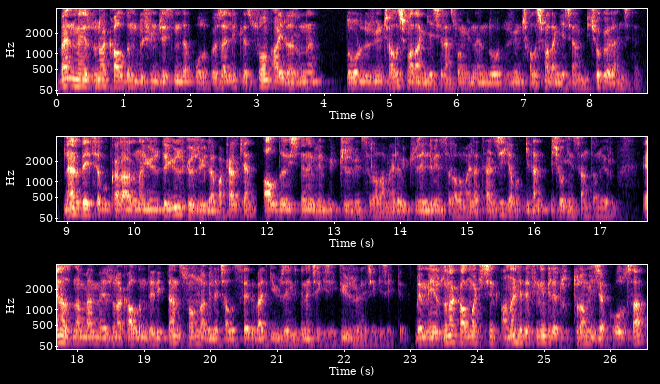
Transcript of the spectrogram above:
Ben mezuna kaldım düşüncesinde olup özellikle son aylarını doğru düzgün çalışmadan geçiren, son günlerini doğru düzgün çalışmadan geçiren birçok öğrenci de neredeyse bu kararına %100 gözüyle bakarken aldığı işte ne bileyim 300 bin sıralamayla, 350 bin sıralamayla tercih yapıp giden birçok insan tanıyorum. En azından ben mezuna kaldım dedikten sonra bile çalışsaydı belki 150 bine çekecekti, 100 bine çekecekti. Ve mezuna kalmak için ana hedefini bile tutturamayacak olsa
